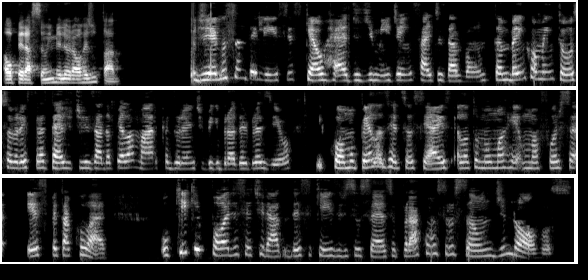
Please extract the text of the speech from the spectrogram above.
a operação e melhorar o resultado. O Diego Santelices, que é o head de mídia e insights da Avon, também comentou sobre a estratégia utilizada pela marca durante o Big Brother Brasil e como, pelas redes sociais, ela tomou uma, uma força espetacular. O que, que pode ser tirado desse case de sucesso para a construção de novos?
